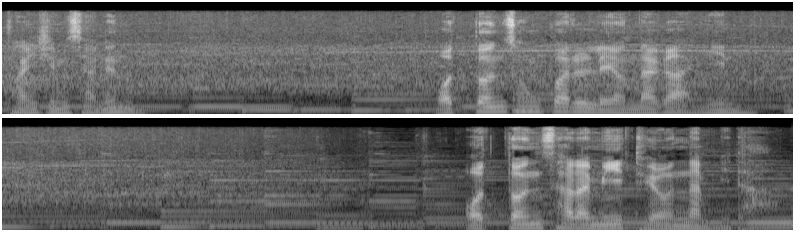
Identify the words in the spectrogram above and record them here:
관심사는 어떤 성과를 내었나가 아닌 어떤 사람이 되었납니다.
